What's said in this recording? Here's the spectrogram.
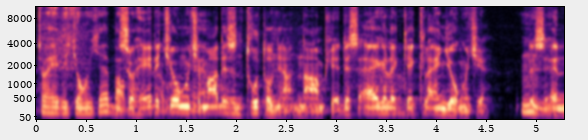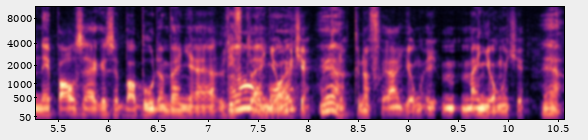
Zo heet het jongetje, hè? Babu? zo heet het jongetje, ja. maar het is een troetelnaampje. Het is eigenlijk een klein jongetje. Dus in Nepal zeggen ze Baboe, dan ben je lief Oh, klein mooi. jongetje. Ja. Knuff, ja, mijn jongetje. Ja.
